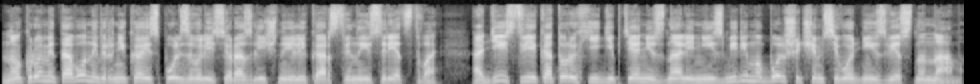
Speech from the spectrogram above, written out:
Но кроме того, наверняка использовались и различные лекарственные средства, о действии которых египтяне знали неизмеримо больше, чем сегодня известно нам.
